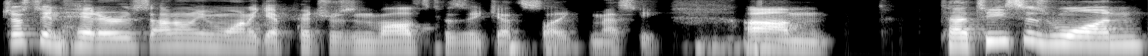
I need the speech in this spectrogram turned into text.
just in hitters. I don't even want to get pitchers involved because it gets like messy. Um, Tatis is one.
